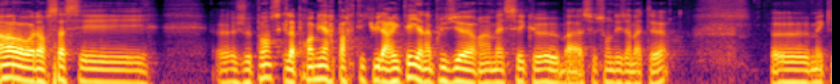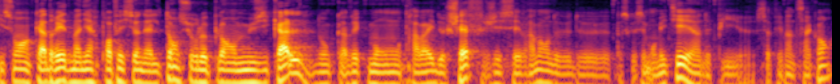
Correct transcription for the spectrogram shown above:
Oh, alors ça c'est... Euh, je pense que la première particularité, il y en a plusieurs, hein, mais c'est que bah, ce sont des amateurs. Euh, mais qui sont encadrés de manière professionnelle, tant sur le plan musical, donc avec mon travail de chef, j'essaie vraiment de, parce que c'est mon métier, hein, depuis, euh, ça fait 25 ans,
